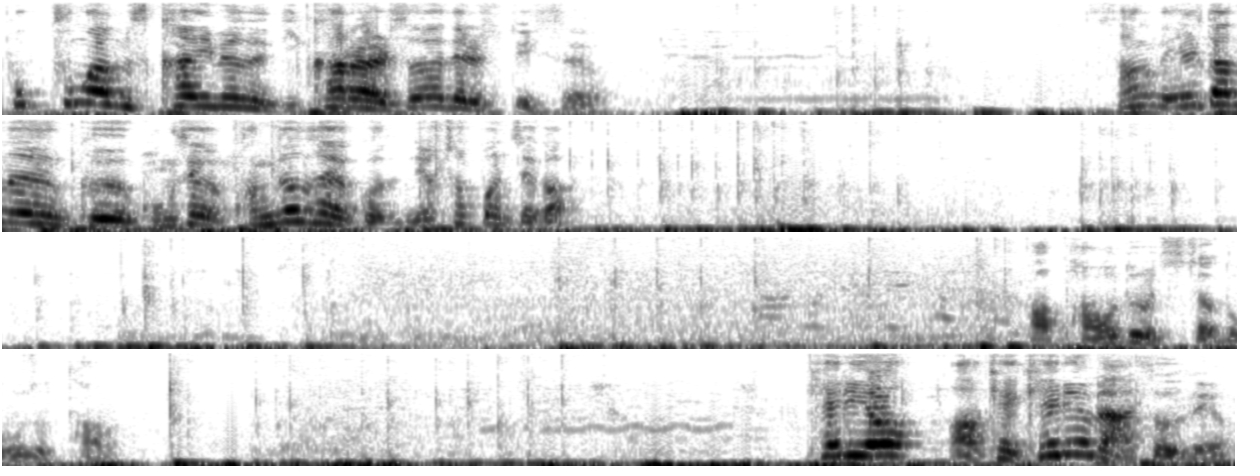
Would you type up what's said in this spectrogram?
폭풍함 스카이면은 니카라를 써야 될 수도 있어요. 상대, 일단은 그 공세가 광전사였거든요, 첫 번째가. 아, 방어드론 진짜 너무 좋다. 캐리어? 아, 캐, 캐리어면 안 써도 돼요.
